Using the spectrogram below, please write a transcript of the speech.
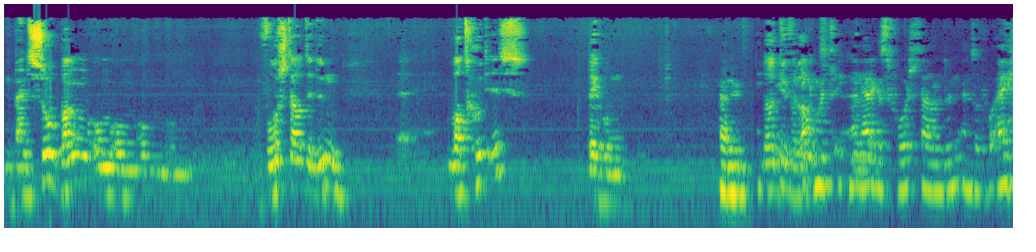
je bent zo bang om, om, om, om een voorstel te doen eh, wat goed is, dat je gewoon Maar nu, Dat het u ik, verlangt. ik moet, ik moet En- ergens voorstellen doen en zo. Ey,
